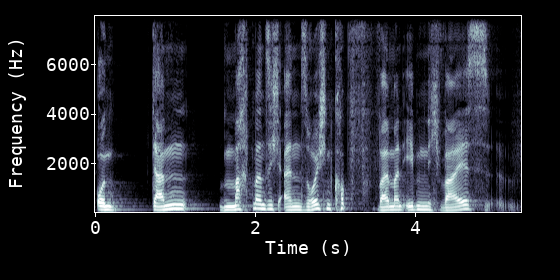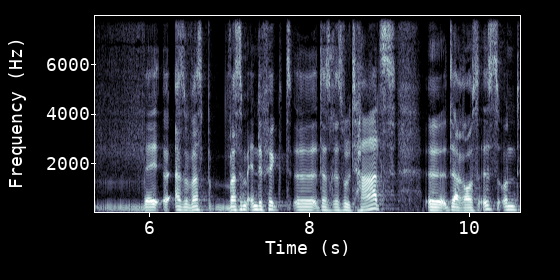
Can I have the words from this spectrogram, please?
Und dann macht man sich einen solchen Kopf, weil man eben nicht weiß, also was, was im Endeffekt äh, das Resultat äh, daraus ist. Und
